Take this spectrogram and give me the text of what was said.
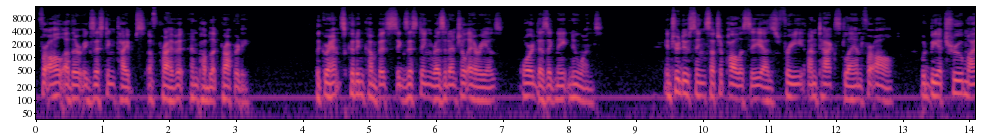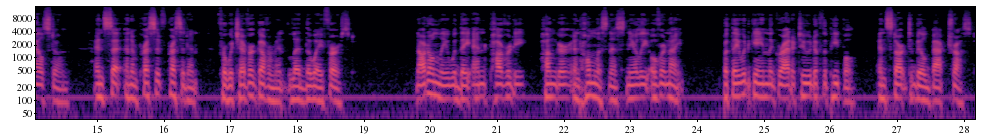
for all other existing types of private and public property. The grants could encompass existing residential areas or designate new ones. Introducing such a policy as free, untaxed land for all would be a true milestone and set an impressive precedent for whichever government led the way first. Not only would they end poverty, hunger, and homelessness nearly overnight, but they would gain the gratitude of the people and start to build back trust.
